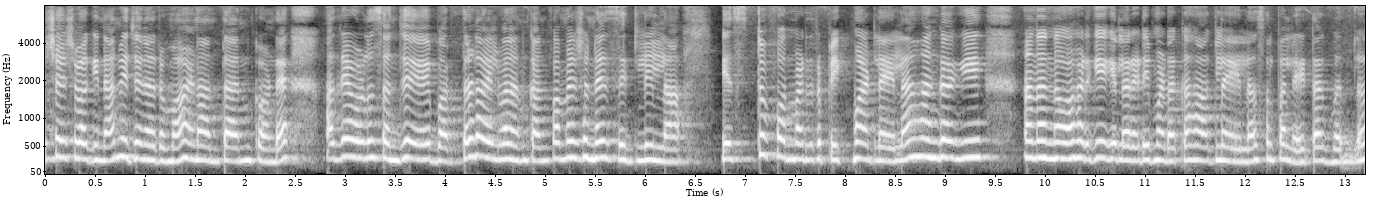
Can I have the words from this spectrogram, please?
ವಿಶೇಷವಾಗಿ ನಾನ್ ವೆಜ್ ಏನಾದರೂ ಮಾಡೋಣ ಅಂತ ಅಂದ್ಕೊಂಡೆ ಆದರೆ ಅವಳು ಸಂಜೆ ಬರ್ತಾಳ ಇಲ್ವಾ? ನನ್ನ ಕನ್ಫರ್ಮೇಷನ್ನೇ ಸಿಗಲಿಲ್ಲ. ಎಷ್ಟು ಫೋನ್ ಮಾಡಿದ್ರೆ ಪಿಕ್ ಮಾಡಲೇ ಇಲ್ಲ. ಹಾಗಾಗಿ ನಾನು ಅಡುಗೆಗೆಲ್ಲ ರೆಡಿ ಮಾಡೋಕೆ ಆಗಲೇ ಇಲ್ಲ. ಸ್ವಲ್ಪ ಲೇಟಾಗಿ ಬಂದಳು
